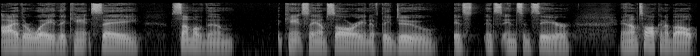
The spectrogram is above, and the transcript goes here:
either way. They can't say some of them can't say I'm sorry, and if they do, it's it's insincere. And I'm talking about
